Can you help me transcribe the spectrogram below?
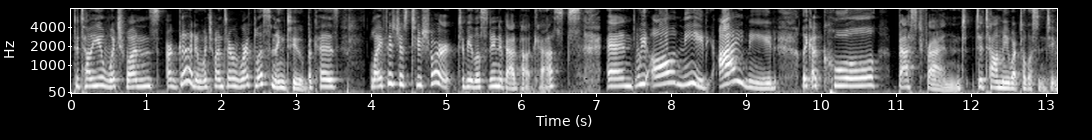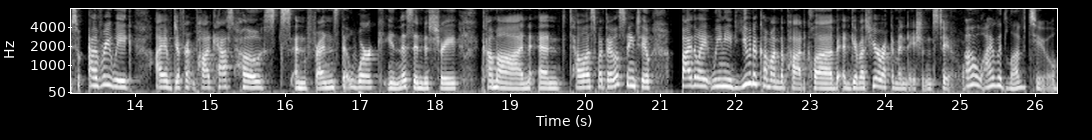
to tell you which ones are good and which ones are worth listening to because life is just too short to be listening to bad podcasts and we all need I need like a cool best friend to tell me what to listen to. So every week I have different podcast hosts and friends that work in this industry come on and tell us what they're listening to. By the way, we need you to come on the pod club and give us your recommendations too. Oh, I would love to.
